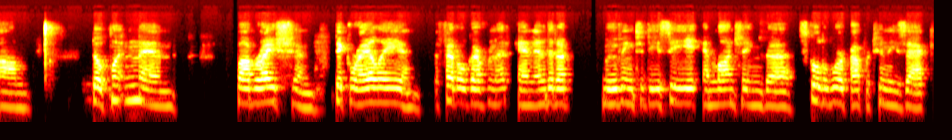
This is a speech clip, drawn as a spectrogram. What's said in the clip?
um, Bill Clinton and Bob Reich and Dick Riley and the federal government and ended up moving to DC and launching the School to Work Opportunities Act,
